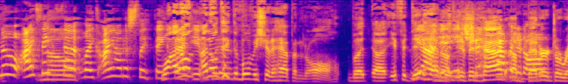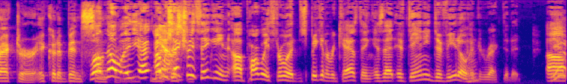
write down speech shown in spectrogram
No, I think No. that like I honestly think Well, I don't. it I don't think the movie should have happened at all. But uh, if it did Yeah, happen, No, it- if it had a better all. director, it could have been Well, no, I, I Yeah. was actually thinking uh, partway through it. Speaking of recasting, is that if Danny DeVito had directed it, um.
